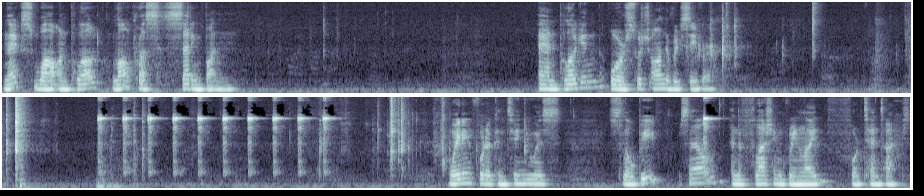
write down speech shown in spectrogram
Next, while unplugged, long press setting button. And plug in or switch on the receiver. Waiting for the continuous slow beep sound and the flashing green light for 10 times.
